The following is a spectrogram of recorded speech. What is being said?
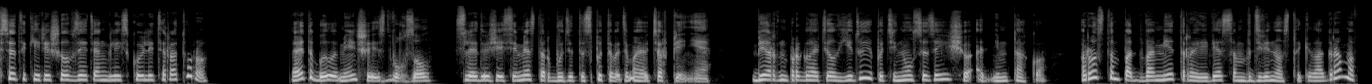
«Всё-таки решил взять английскую литературу?» «Это было меньше из двух зол. Следующий семестр будет испытывать моё терпение». Берн проглотил еду и потянулся за ещё одним тако. Ростом под 2 метра и весом в 90 килограммов,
